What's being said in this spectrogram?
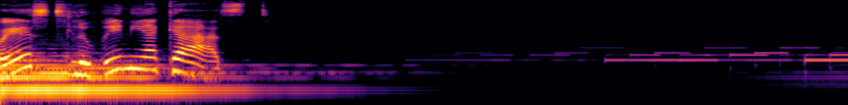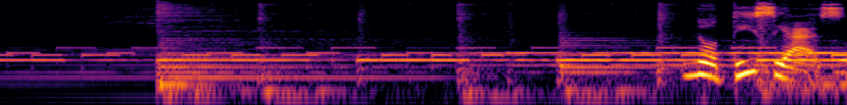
es Slovenia Cast. Noticias.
